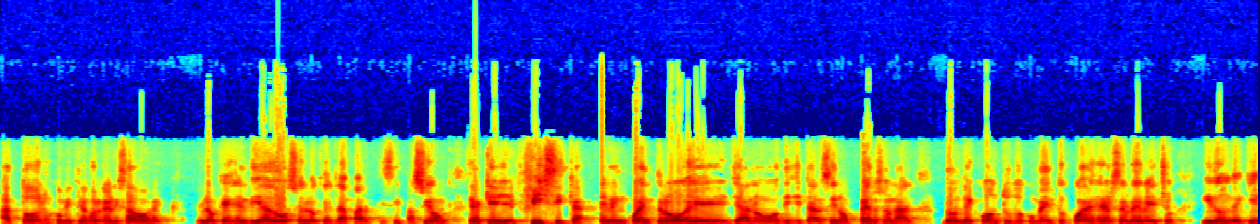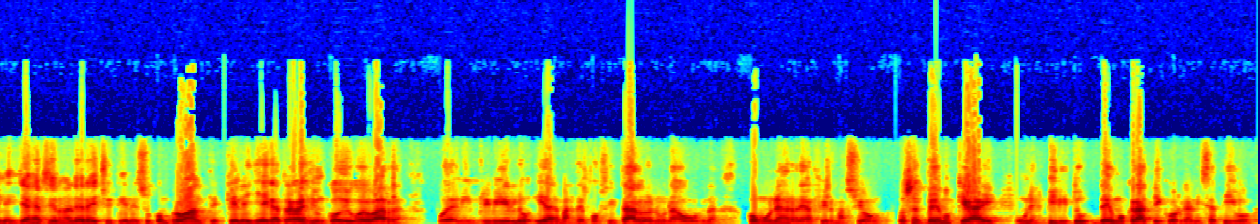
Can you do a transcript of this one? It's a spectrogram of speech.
a todos los comités organizadores lo que es el día 12, lo que es la participación de aquella física, el encuentro eh, ya no digital, sino personal, donde con tus documentos puedes ejercer el derecho y donde quienes ya ejercieron el derecho y tienen su comprobante que le llega a través de un código de barra, pueden imprimirlo y además depositarlo en una urna como una reafirmación. Entonces vemos que hay un espíritu democrático organizativo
